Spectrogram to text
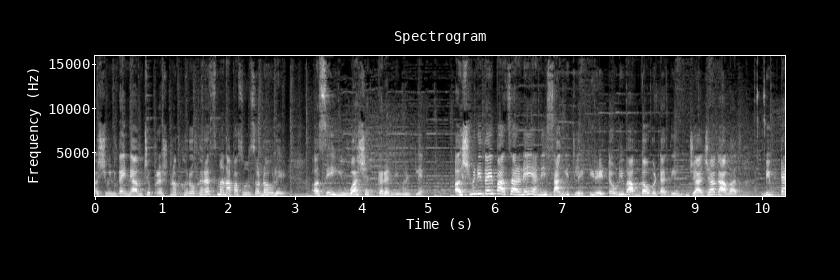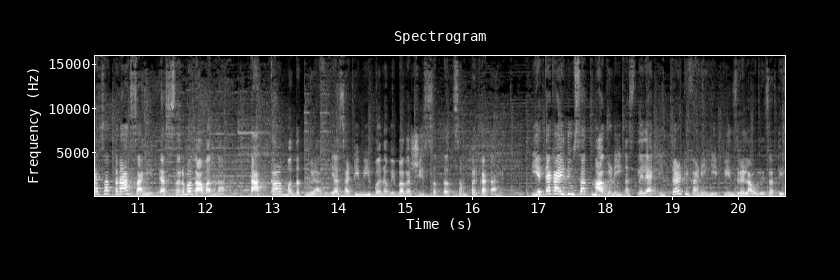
अश्विनीताईंनी आमचे प्रश्न खरोखरच मनापासून सोडवले असे युवा शेतकऱ्यांनी म्हटले. अश्विनीताई पाचारणे यांनी सांगितले की रेटवडी वापगाव गटातील ज्या ज्या गावात बिबट्याचा त्रास आहे त्या सर्व गावांना तात्काळ मदत मिळावी. यासाठी मी वन विभागाशी सतत संपर्कात आहे. येत्या काही दिवसात मागणी असलेल्या इतर ठिकाणीही पिंजरे लावले जातील.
